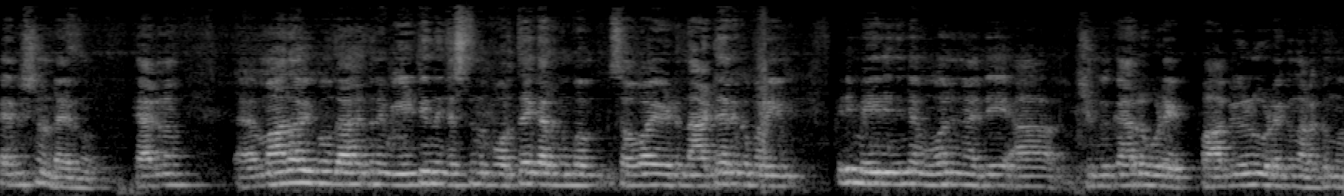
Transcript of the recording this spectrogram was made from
ടെൻഷൻ ഉണ്ടായിരുന്നു. കാരണം മാതാവ് ഇപ്പൊ ഉദാഹരണത്തിന് വീട്ടിൽ നിന്ന് ജസ്റ്റ് ഒന്ന് പുറത്തേക്ക് ഇറങ്ങുമ്പോൾ സ്വാഭാവികമായിട്ട് നാട്ടുകാരൊക്കെ പറയും എടി മേരി നിന്റെ മോൻ മറ്റേ ആ ചുങ്കക്കാരുടെ കൂടെ പാപികളുടെ കൂടെ ഒക്കെ നടക്കുന്നു.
